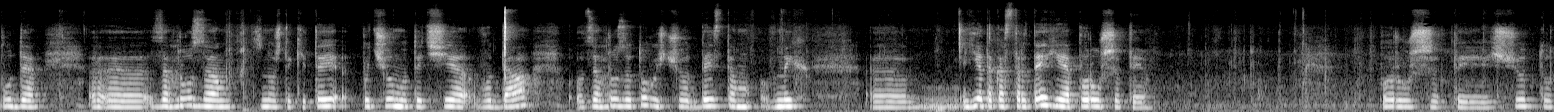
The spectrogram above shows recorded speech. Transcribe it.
буде е, загроза, знову ж таки, те, по чому тече вода, загроза того, що десь там в них є така стратегія порушити. Порушити. Що тут?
